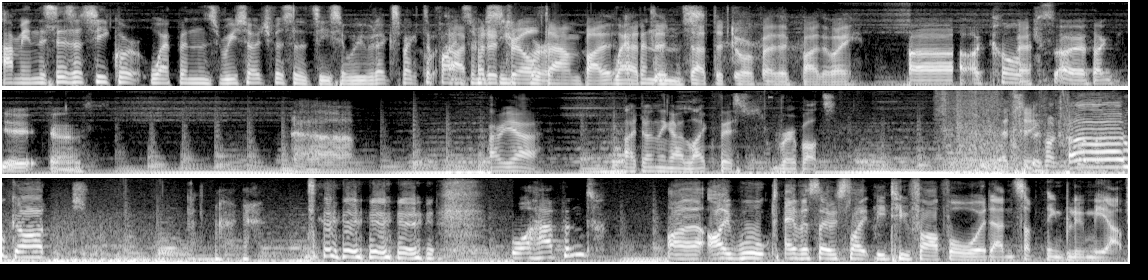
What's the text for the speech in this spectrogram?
I mean, this is a secret weapons research facility, so we would expect to find I some put a drill down by at the, at the door. By the by the way. Uh, I can't. Yes. Oh, thank you. Yes. Uh, Oh yeah. I don't think I like this robot. let's see. If I could- Oh God. what happened? uh, I walked ever so slightly too far forward, and something blew me up.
